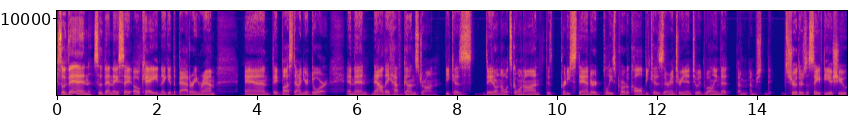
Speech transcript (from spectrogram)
So then, so then they say, okay, and they get the battering ram and they bust down your door. And then now they have guns drawn because they don't know what's going on. There's pretty standard police protocol because they're entering into a dwelling that I'm, I'm sure there's a safety issue.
